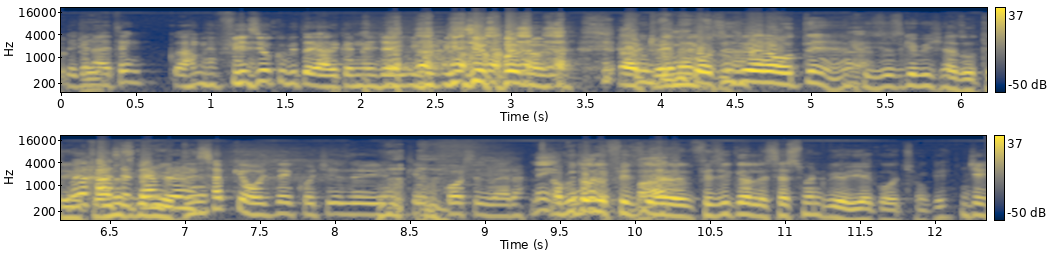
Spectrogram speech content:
لیکن آئی تھنک ہمیں فیزیو کو بھی تیار کرنے چاہیے فیزیو کون ہو گیا ٹرینر کورسز وغیرہ ہوتے ہیں فیزیوز کے بھی شاید ہوتے ہیں ٹرینرز کے بھی ہوتے ہیں۔ سب کے ہوتے ہیں کوچز ان کے کورسز وغیرہ۔ ابھی تو فزیکل اسسمنٹ بھی ہوئی ہے کوچوں کی؟ جی۔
